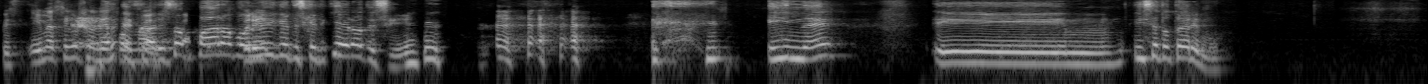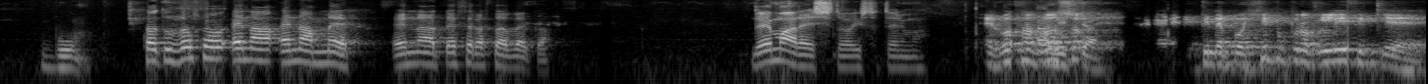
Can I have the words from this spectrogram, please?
Πισ- Είμαι σίγουρος ότι διαφωνώ. Ευχαριστώ πάρα πολύ Πριν- για τη σχετική ερώτηση. είναι η... Είσαι το τέρι μου. Μπουμ. Θα του δώσω ένα, ένα μεχ. Ένα 4 στα 10. Δεν μου αρέσει το στο τέρμα. Εγώ θα Αλήθεια. δώσω ε, την εποχή που προβλήθηκε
